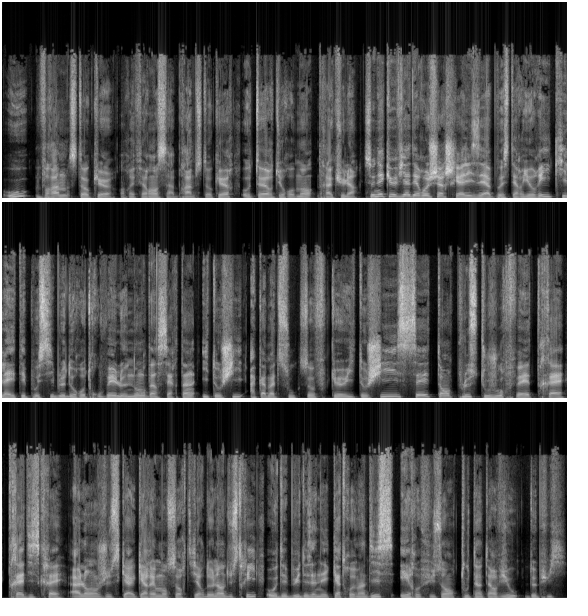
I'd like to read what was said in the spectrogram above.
ou Bram Stoker, en référence à Bram Stoker, auteur du roman Dracula. Ce n'est que via des recherches réalisé a posteriori qu'il a été possible de retrouver le nom d'un certain Hitoshi Akamatsu. Sauf que Hitoshi s'est en plus toujours fait très très discret, allant jusqu'à carrément sortir de l'industrie au début des années 90 et refusant toute interview depuis.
